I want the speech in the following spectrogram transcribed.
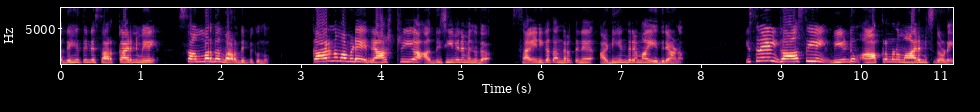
അദ്ദേഹത്തിന്റെ സർക്കാരിന് മേൽ സമ്മർദ്ദം വർദ്ധിപ്പിക്കുന്നു. കാരണം അവിടെ രാഷ്ട്രീയ അതിജീവനം എന്നത് സൈനിക തന്ത്രത്തിന് അടിയന്തരമായി എതിരാണ്. ഇസ്രായേൽ ഗാസയിൽ വീണ്ടും ആക്രമണം ആരംഭിച്ചതോടെ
